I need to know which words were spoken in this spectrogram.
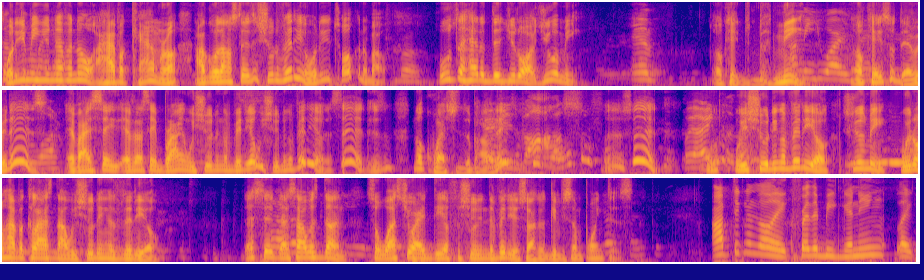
What do you mean you never know? I have a camera. I'll go downstairs and shoot a video. What are you talking about? Bro. Who's the head of digital arts? You or me? Him. Okay, d- me. I mean, you are Okay, so there it is. If I say if I say Brian, we're shooting a video, we're shooting a video. That's it. There's no questions about You're it. his boss. That's it. Wait, are We're shooting a video. Excuse me. We don't have a class now. We're shooting a video. That's it. That's how it's done. So what's your idea for shooting the video? So I could give you some pointers. I'm thinking that like for the beginning, like,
